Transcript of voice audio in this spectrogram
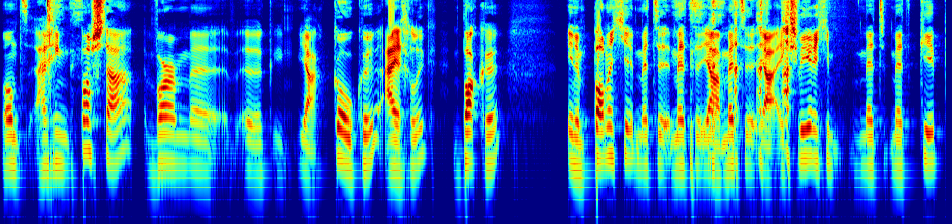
Want hij ging pasta warm eh, eh, ja, koken, eigenlijk. Bakken. In een pannetje met, de, met, de, ja, met de, ja, ik zweer het je, met, met kip.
